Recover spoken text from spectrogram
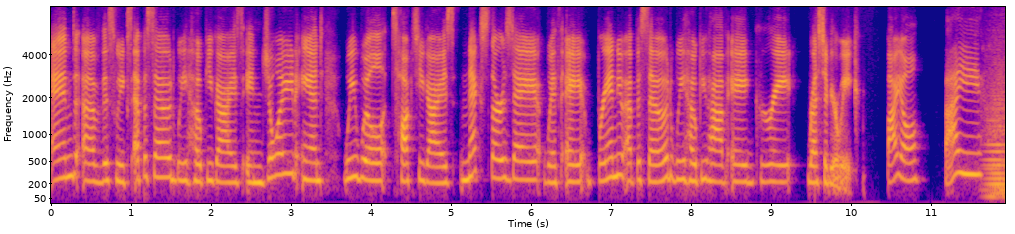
end of this week's episode. We hope you guys enjoyed, and we will talk to you guys next Thursday with a brand new episode. We hope you have a great rest of your week. Bye, y'all. Bye.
